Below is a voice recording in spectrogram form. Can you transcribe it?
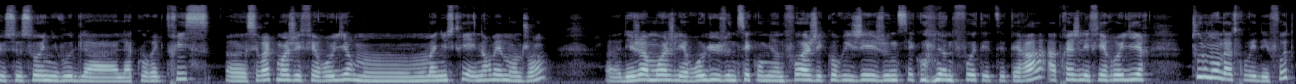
que ce soit au niveau de la, correctrice. Euh, c'est vrai que moi, j'ai fait relire mon, manuscrit à énormément de gens. Euh, déjà, moi, je l'ai relu je ne sais combien de fois, j'ai corrigé je ne sais combien de fautes, etc. Après, je l'ai fait relire, tout le monde a trouvé des fautes.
